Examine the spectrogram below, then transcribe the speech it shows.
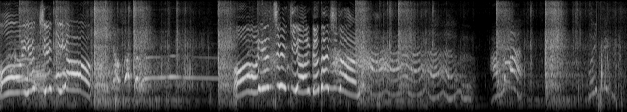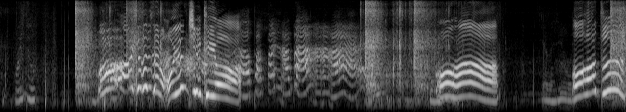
Oyun çekiyor. Oyun çekiyor arkadaşlar. Koyduk. Aa, arkadaşlar oyun ata. Oha. Oha dur.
